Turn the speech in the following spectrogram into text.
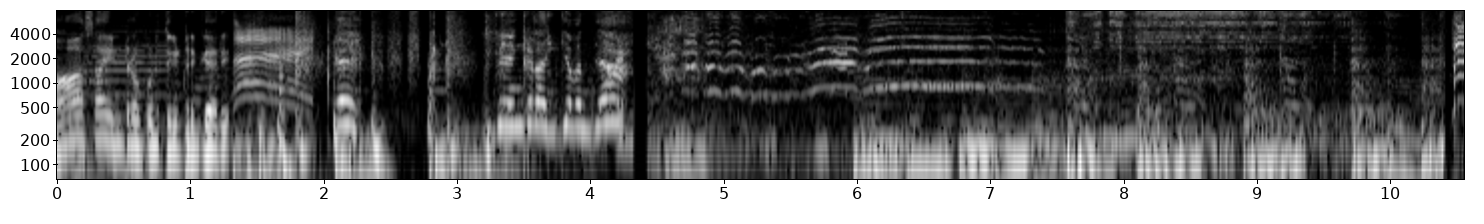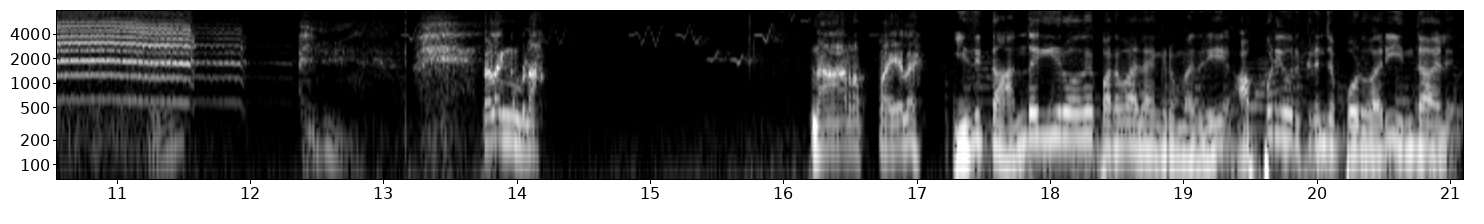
மாசா இன்ட்ரோ கொடுத்துக்கிட்டு இருக்காரு. இது எங்கடா இங்க வந்தியா? விளங்கும்டா. நாரப்பயல. இதுக்கு அந்த ஹீரோவே பரவாயில்லங்கிற மாதிரி அப்படி ஒரு கிரிஞ்ச போடுவாரு இந்த ஆளு.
